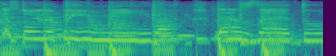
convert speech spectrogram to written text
Que estoy deprimida desde tu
